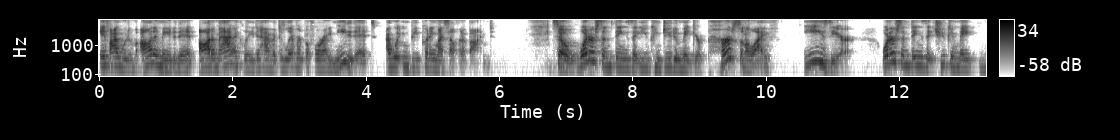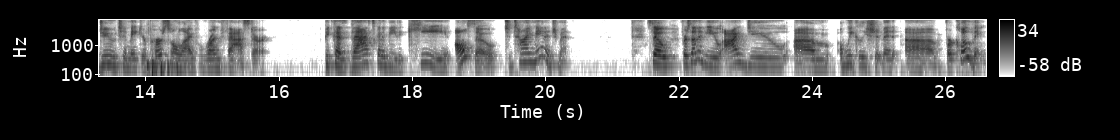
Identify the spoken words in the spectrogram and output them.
if I would have automated it automatically to have it delivered before I needed it, I wouldn't be putting myself in a bind. So, what are some things that you can do to make your personal life easier? What are some things that you can make do to make your personal life run faster? Because that's going to be the key also to time management. So, for some of you, I do um, a weekly shipment uh, for clothing.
